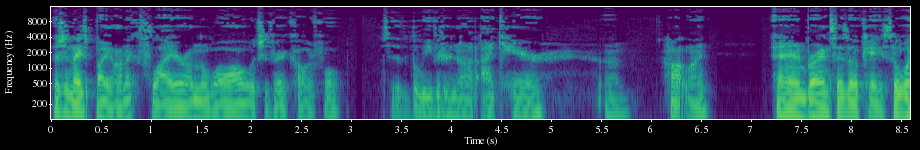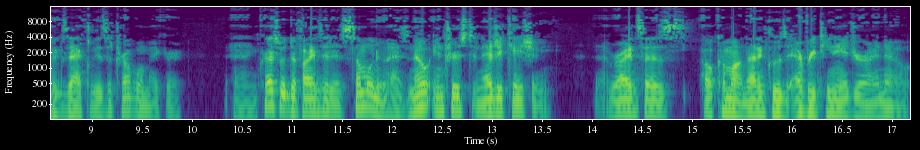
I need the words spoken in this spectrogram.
There's a nice bionic flyer on the wall, which is very colorful. So believe it or not, I care. Um, hotline. And Brian says, okay, so what exactly is a troublemaker? And Crestwood defines it as someone who has no interest in education. Uh, Brian says, oh come on, that includes every teenager I know.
